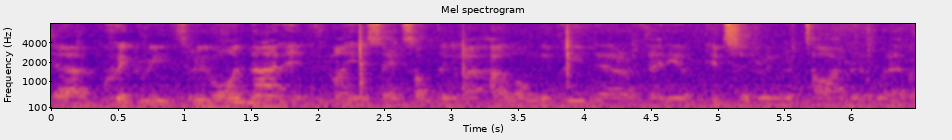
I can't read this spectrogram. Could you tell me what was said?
Yeah, quick read through on that. It might have said something about how long they've been there, if any of are considering retirement or whatever.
